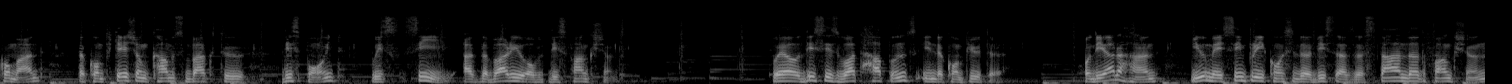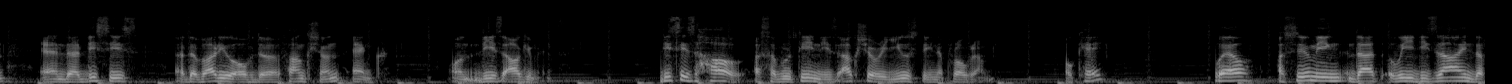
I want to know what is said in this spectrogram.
command, the computation comes back to this point with c as the value of this function. Well, this is what happens in the computer. On the other hand, you may simply consider this as a standard function, and uh, this is the value of the function enc on these arguments. This is how a subroutine is actually used in a program. Okay? Well, assuming that we design the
